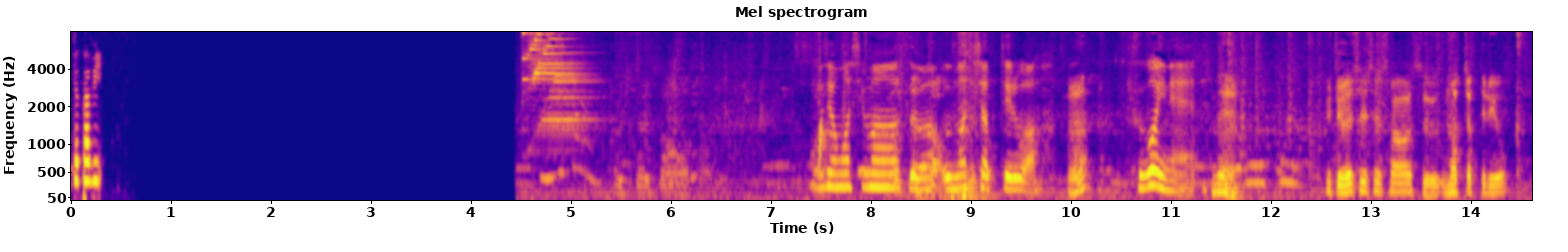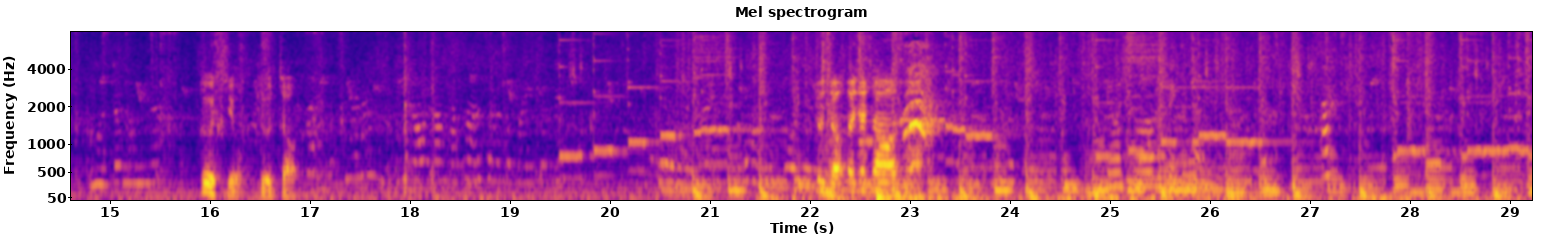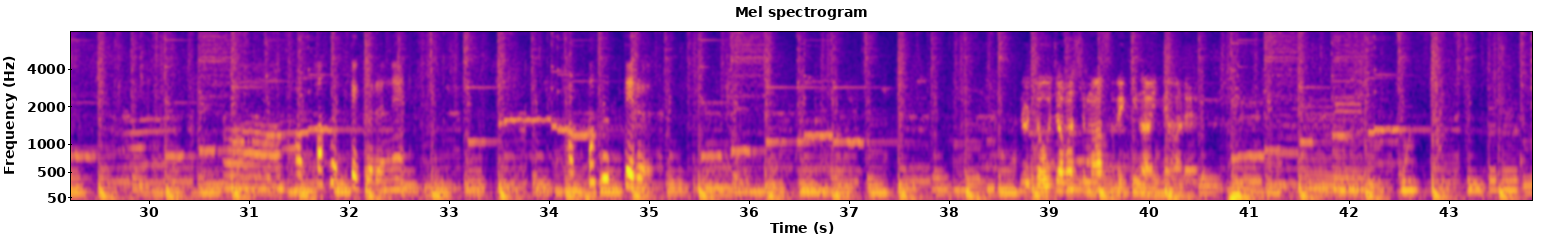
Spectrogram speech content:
ルテ旅。お邪魔します。わ埋まっちゃってるわ。え？すごいね。ねえゆうちゃんいらっしさーす埋まっちゃってるよどうしようゆうちゃんゆうちゃんいらっしさーすわお邪魔しま葉っぱ降ってくるね。葉っぱ降ってる。ゆうちゃんお邪魔しますできないねあれう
